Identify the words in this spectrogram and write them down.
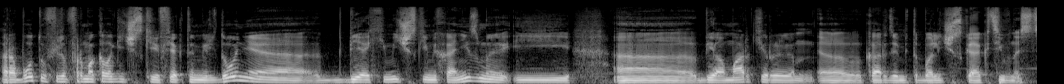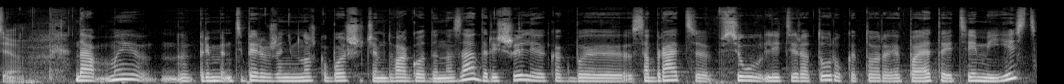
работу фармакологические эффекты мельдония, биохимические механизмы и э, биомаркеры э, кардиометаболической активности. Да, мы теперь уже немножко больше, чем два года назад решили как бы собрать всю литературу литературу, которая по этой теме есть.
